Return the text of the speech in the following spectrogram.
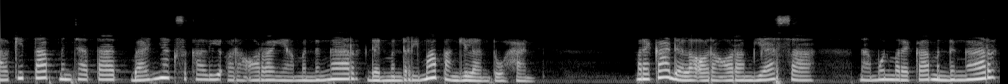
Alkitab mencatat banyak sekali orang-orang yang mendengar dan menerima panggilan Tuhan. Mereka adalah orang-orang biasa, namun mereka mendengar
